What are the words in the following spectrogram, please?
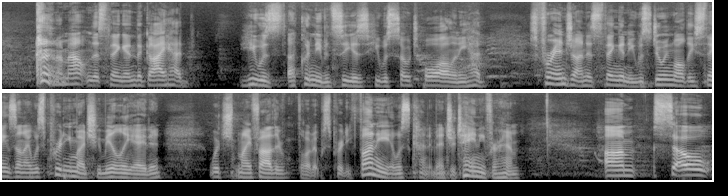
and I'm out in this thing, and the guy had, he was, I couldn't even see his, he was so tall, and he had fringe on his thing, and he was doing all these things, and I was pretty much humiliated, which my father thought it was pretty funny. It was kind of entertaining for him. Um, so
